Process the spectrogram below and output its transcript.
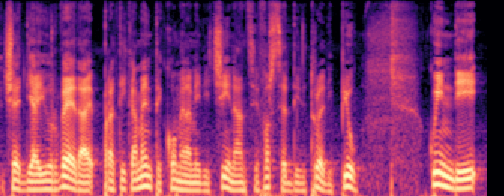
cioè di Ayurveda, è praticamente come la medicina, anzi forse addirittura di più. Quindi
